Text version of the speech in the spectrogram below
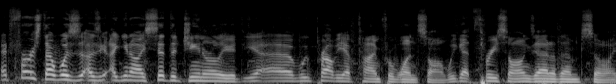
At first, I was, I was you know, I said to Gene earlier, yeah, uh, we probably have time for one song. We got three songs out of them, so I,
